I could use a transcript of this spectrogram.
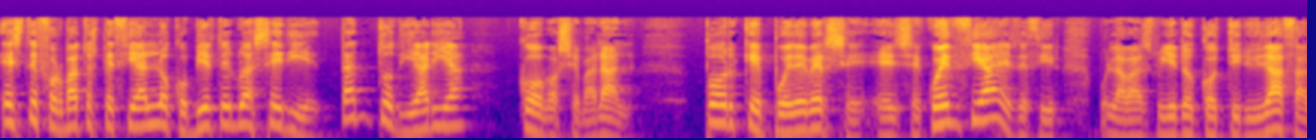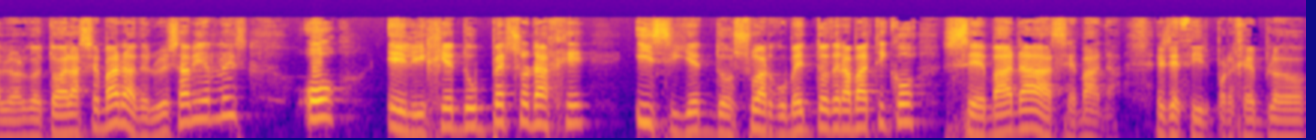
Este formato especial lo convierte en una serie tanto diaria como semanal, porque puede verse en secuencia, es decir, la vas viendo en continuidad a lo largo de toda la semana, de lunes a viernes, o eligiendo un personaje y siguiendo su argumento dramático semana a semana. Es decir, por ejemplo,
